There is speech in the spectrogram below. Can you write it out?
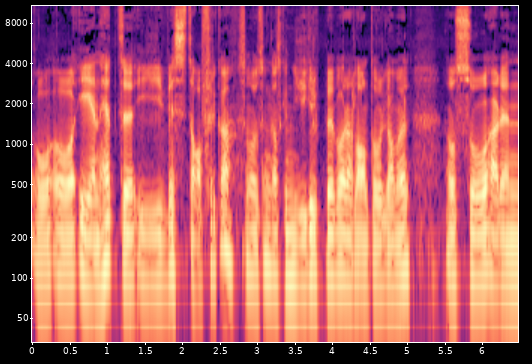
og, og enhet i Vest-Afrika, som er også en ganske ny gruppe, bare halvannet år gammel. Og så er det en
